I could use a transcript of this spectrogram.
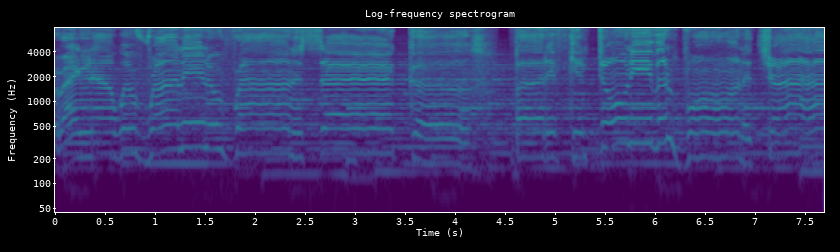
Right now we're running around in circles. But if you don't even wanna try,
